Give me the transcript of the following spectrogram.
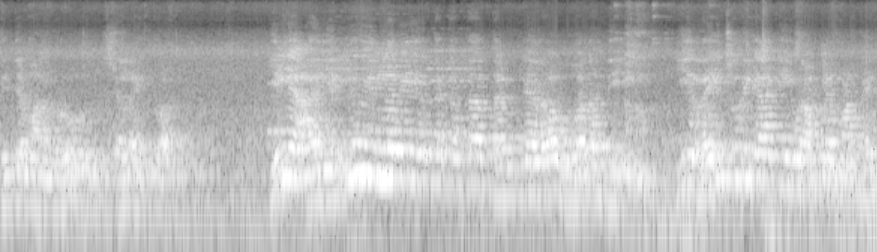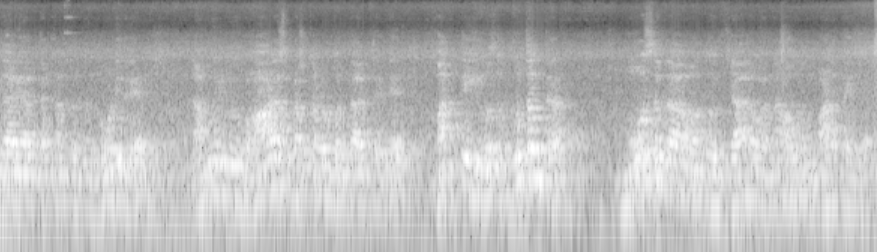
ವಿದ್ಯಮಾನಗಳು ಎಲ್ಲ ಇತ್ತು ಅಲ್ಲಿ. ಇಲ್ಲಿ ಎಲ್ಲೂ ಇಲ್ಲದೆ ಇರತಕ್ಕಂತ ತಜ್ಞರ ವರದಿ ಈ ರಾಯಚೂರಿಗೆ ಯಾಕೆ ಇವರು ಅಪ್ಲೈ ಮಾಡ್ತಾ ಇದ್ದಾರೆ ಅಂತಕ್ಕಂಥದ್ದು ನೋಡಿದ್ರೆ ನಮಗೆ ಇವರು ಬಹಳ ಸ್ಪಷ್ಟವಾಗಿ ಗೊತ್ತಾಗ್ತಾ ಇದೆ. ಮತ್ತೆ ಇವತ್ತು ಕುತಂತ್ರ, ಮೋಸದ ಒಂದು ಜಾಲವನ್ನ ಅವರು ಮಾಡ್ತಾ ಇದ್ದಾರೆ.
